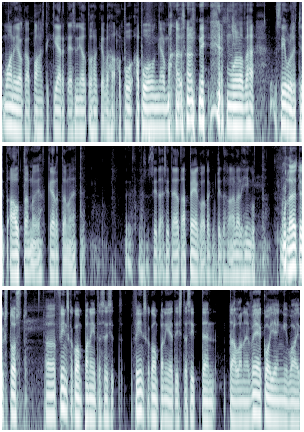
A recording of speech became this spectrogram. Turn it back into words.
moni, joka pahasti kierteessä, niin joutuu hakemaan vähän apu, apuongelmaansa, niin mulla on vähän sivuliset sitten auttanut ja kertonut, että sitä, sitä jotain PK-takin pitäisi aina väliin hinkuttaa. Mut löytyykö tuosta äh, Finska Finska Companyetistä sitten tällainen VK-jengi vai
